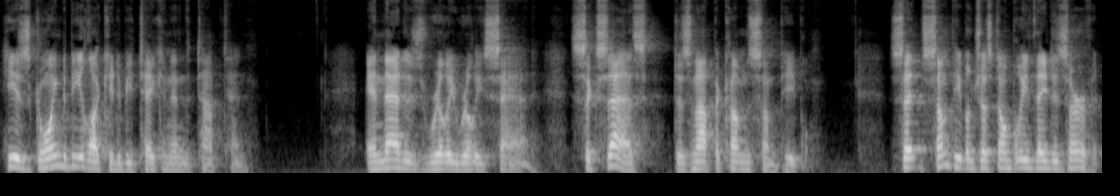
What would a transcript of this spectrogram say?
He is going to be lucky to be taken in the top 10. And that is really, really sad. Success does not become some people. Some people just don't believe they deserve it.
